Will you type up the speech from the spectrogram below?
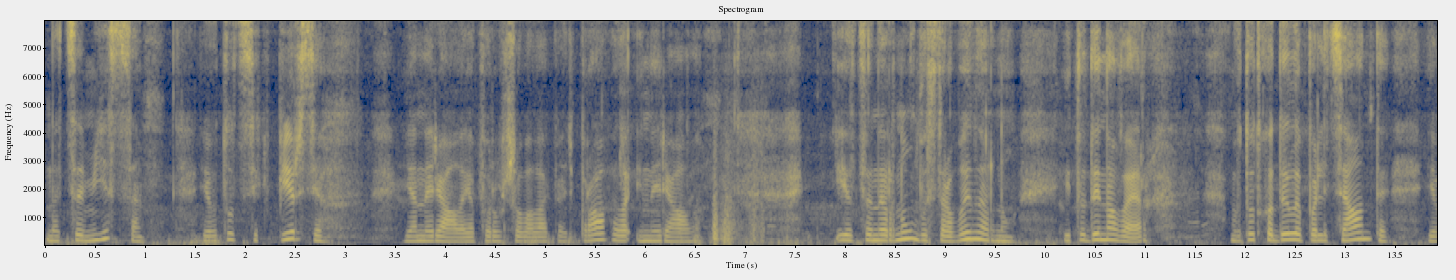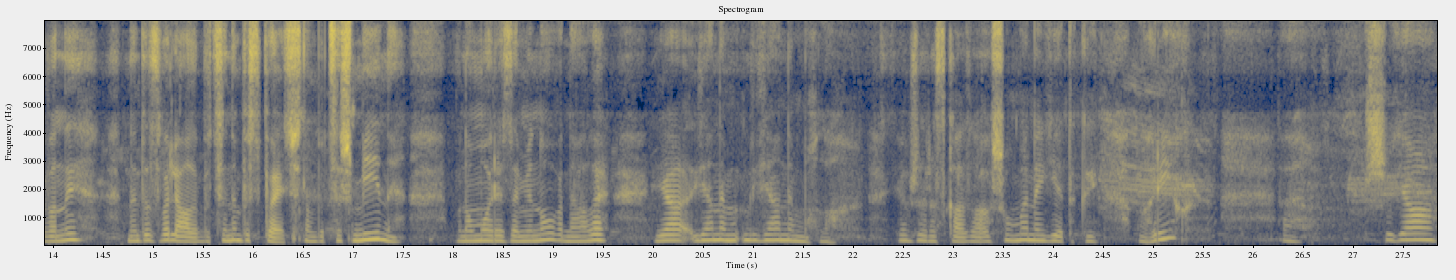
на це місце, і отут з цих пірсів я ниряла, я порушувала опять правила і ниряла. І це нирнув, швидко винирнув і туди наверх. Бо тут ходили поліціянти, і вони не дозволяли, бо це небезпечно, бо це ж міни, воно море заміноване, але я, я, не, я не могла. Я вже розказувала, що в мене є такий гріх, е, що я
